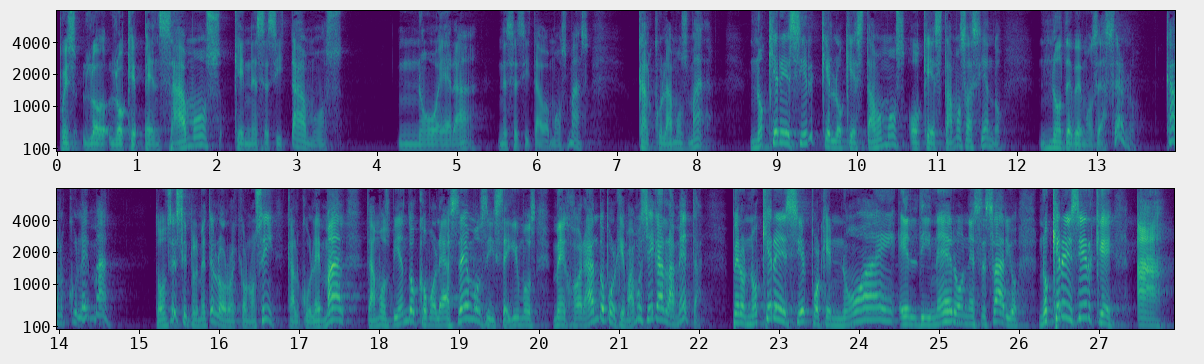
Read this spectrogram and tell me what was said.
pues, lo, lo que pensamos que necesitamos no era necesitábamos más. Calculamos mal. No quiere decir que lo que estábamos o que estamos haciendo no debemos de hacerlo. Calculé mal. Entonces simplemente lo reconocí, calculé mal, estamos viendo cómo le hacemos y seguimos mejorando porque vamos a llegar a la meta. Pero no quiere decir porque no hay el dinero necesario, no quiere decir que, ah,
